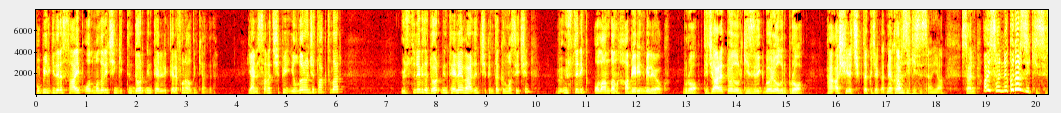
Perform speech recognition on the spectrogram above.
Bu bilgilere sahip olmaları için gittin 4000 TL'lik telefon aldın kendine. Yani sana çipi yıllar önce taktılar. Üstüne bir de 4000 TL verdin çipin takılması için. Ve üstelik olandan haberin bile yok. Bro ticaret böyle olur. Gizlilik böyle olur bro. Ha aşıyla çip takacaklar. Ne kadar zekisin sen ya. Sen ay sen ne kadar zekisin.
